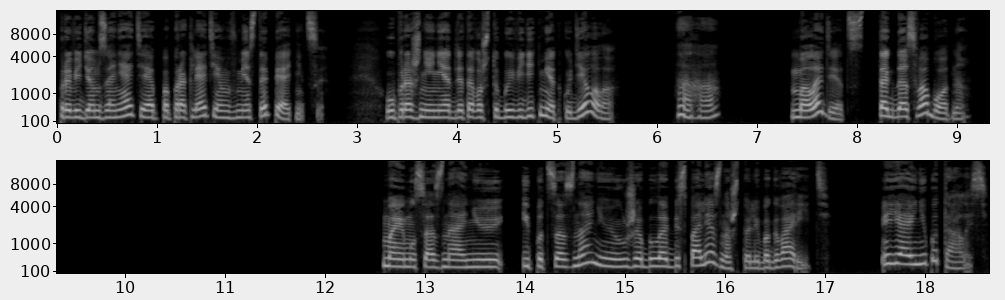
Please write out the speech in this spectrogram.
Проведем занятия по проклятиям вместо пятницы. Упражнения для того, чтобы видеть метку делала? Ага. Молодец, тогда свободно. Моему сознанию и подсознанию уже было бесполезно что-либо говорить. Я и не пыталась.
